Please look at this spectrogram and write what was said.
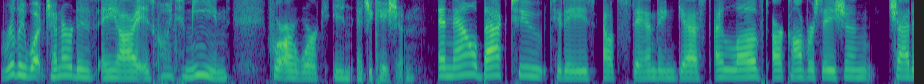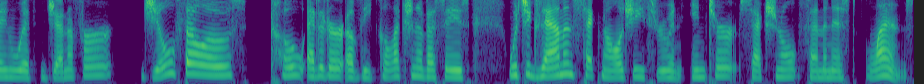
really what generative AI is going to mean for our work in education. And now back to today's outstanding guest. I loved our conversation chatting with Jennifer Jill Fellows, co editor of the collection of essays which examines technology through an intersectional feminist lens.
